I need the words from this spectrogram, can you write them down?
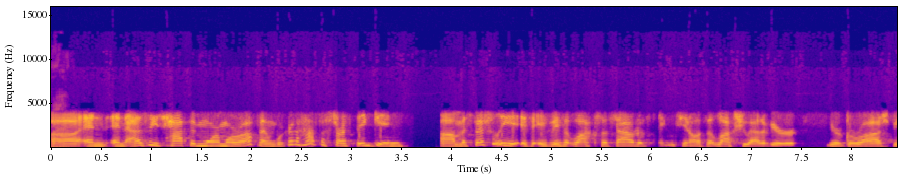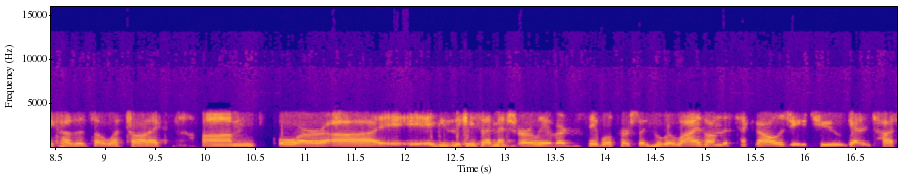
Uh, and and as these happen more and more often, we're going to have to start thinking um, especially if, if, if it locks us out of things. You know, if it locks you out of your your garage because it's electronic, um, or uh, the case I mentioned earlier of a disabled person who relies on this technology to get in touch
